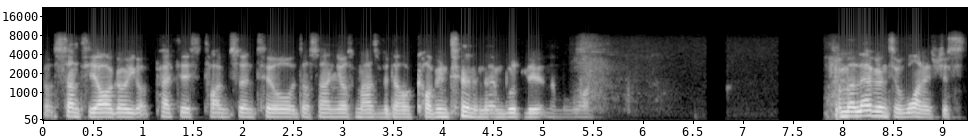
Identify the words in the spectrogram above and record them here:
Got Santiago, you got Pettis, Thompson, Till, Dos Anjos, Masvidal, Covington, and then Woodley at number one. From 11 to 1, it's just,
